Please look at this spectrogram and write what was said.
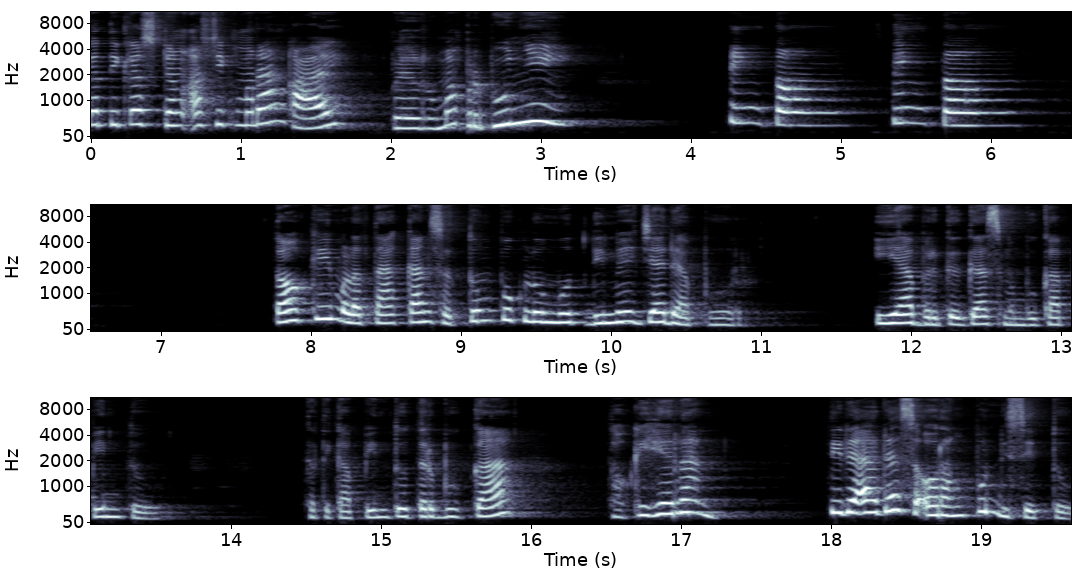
Ketika sedang asik merangkai, bel rumah berbunyi. Ting tong, ting tong. Toki meletakkan setumpuk lumut di meja dapur. Ia bergegas membuka pintu. Ketika pintu terbuka, Toki heran. Tidak ada seorang pun di situ.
